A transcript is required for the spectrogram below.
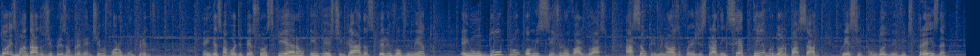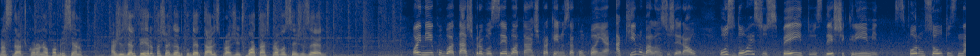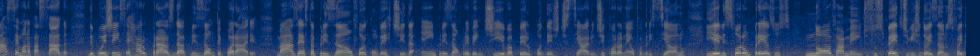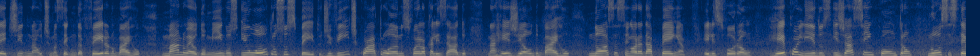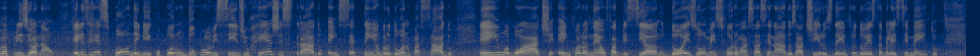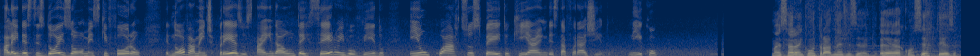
Dois mandados de prisão preventiva foram cumpridos em desfavor de pessoas que eram investigadas pelo envolvimento em um duplo homicídio no Vale do Aço. A ação criminosa foi registrada em setembro do ano passado, conhecido como 2023, né, na cidade de Coronel Fabriciano. A Gisele Ferreira está chegando com detalhes para a gente. Boa tarde para você, Gisele. Oi, Nico. Boa tarde para você, boa tarde para quem nos acompanha aqui no Balanço Geral. Os dois suspeitos deste crime foram soltos na semana passada, depois de encerrar o prazo da prisão temporária. Mas esta prisão foi convertida em prisão preventiva pelo Poder Judiciário de Coronel Fabriciano e eles foram presos novamente. O suspeito de 22 anos foi detido na última segunda-feira no bairro Manuel Domingos e o outro suspeito de 24 anos foi localizado na região do bairro Nossa Senhora da Penha. Eles foram recolhidos e já se encontram no sistema prisional. Eles respondem, Nico, por um duplo homicídio registrado em setembro do ano passado em uma boate em Coronel Fabriciano. Dois homens foram assassinados a tiros dentro do estabelecimento. Além desses dois homens que foram novamente presos, ainda há um terceiro envolvido e um quarto suspeito que ainda está foragido. Nico. Mas será encontrado, né, Gisele? É, com certeza.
